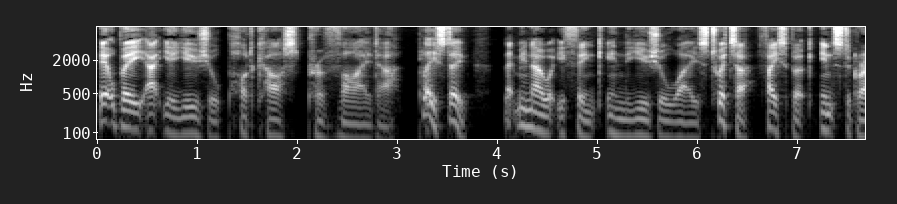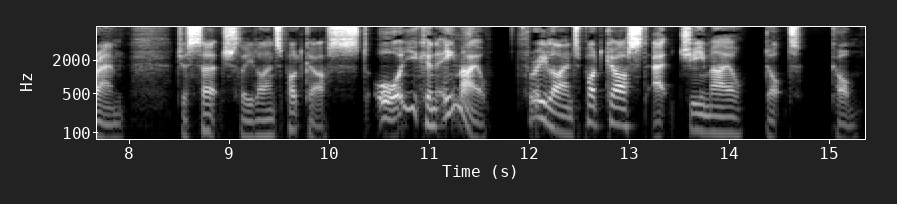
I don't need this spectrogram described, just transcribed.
It'll be at your usual podcast provider. Please do let me know what you think in the usual ways. Twitter, Facebook, Instagram. Just search Three Lions Podcast. Or you can email Three Lions Podcast at gmail.com.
